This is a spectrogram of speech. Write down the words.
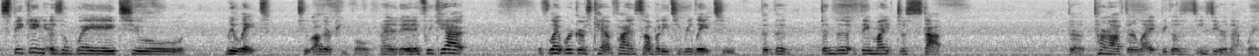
speaking is a way to relate to other people. And if we can't if light workers can't find somebody to relate to the, the then the, they might just stop the turn off their light because it's easier that way.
